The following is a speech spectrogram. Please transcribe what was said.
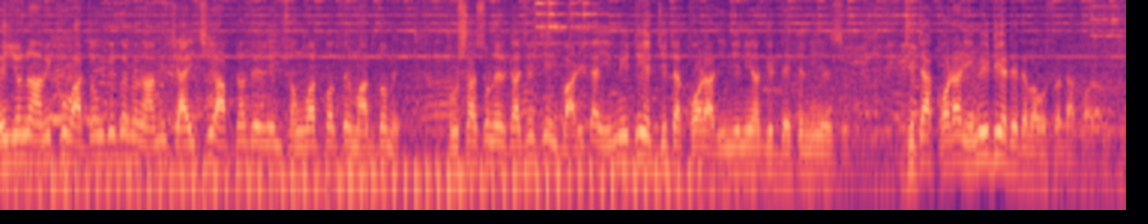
এই জন্য আমি খুব আতঙ্কিত এবং আমি চাইছি আপনাদের এই সংবাদপত্রের মাধ্যমে প্রশাসনের কাছে যে এই বাড়িটা ইমিডিয়েট যেটা করার ইঞ্জিনিয়ারদের ডেকে নিয়ে এসে যেটা করার ইমিডিয়েট এটা ব্যবস্থাটা করা উচিত।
